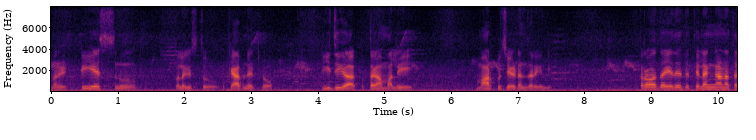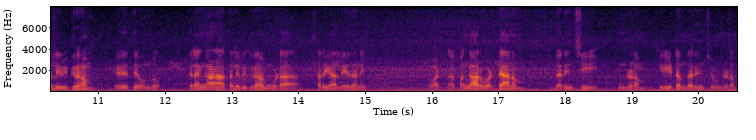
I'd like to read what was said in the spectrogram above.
మరి టీఎస్ను తొలగిస్తూ క్యాబినెట్లో టీజీగా కొత్తగా మళ్ళీ మార్పు చేయడం జరిగింది. తర్వాత ఏదైతే తెలంగాణ తల్లి విగ్రహం ఏదైతే ఉందో తెలంగాణ తల్లి విగ్రహం కూడా సరిగా లేదని వడ్- బంగారు వడ్డానం ధరించి ఉండడం కిరీటం ధరించి ఉండడం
